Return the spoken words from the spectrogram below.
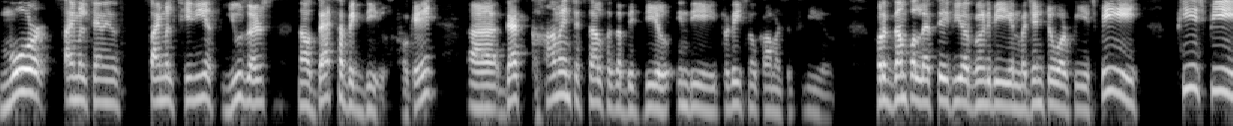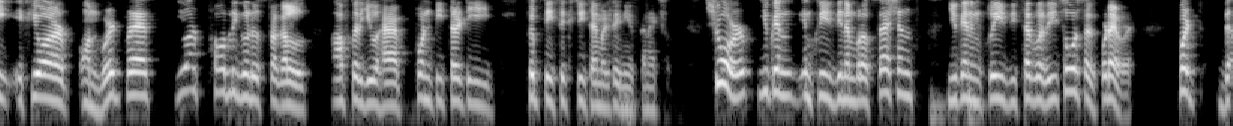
more simultaneous simultaneous users. Now that's a big deal, okay? Uh, that comment itself is a big deal in the traditional commerce experience. For example, let's say if you are going to be in Magento or PHP, PHP, if you are on WordPress, you are probably going to struggle after you have 20, 30, 50, 60 simultaneous connections. Sure, you can increase the number of sessions, you can increase the server resources, whatever. But the,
